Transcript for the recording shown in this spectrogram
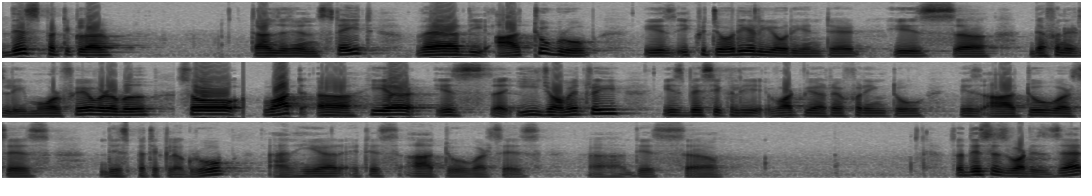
this particular transition state where the R2 group is equatorially oriented is uh, definitely more favorable. So what uh, here is the E geometry is basically what we are referring to is R2 versus this particular group and here it is R2 versus uh, this. Uh, so this is what is Z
